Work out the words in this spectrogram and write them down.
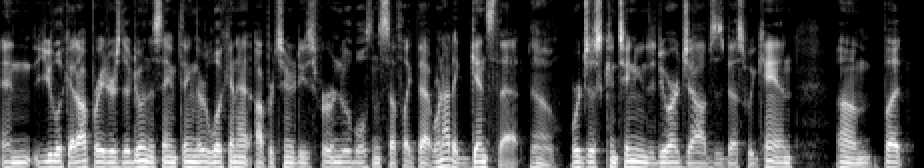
and you look at operators; they're doing the same thing. They're looking at opportunities for renewables and stuff like that. We're not against that. No. we're just continuing to do our jobs as best we can. Um, but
